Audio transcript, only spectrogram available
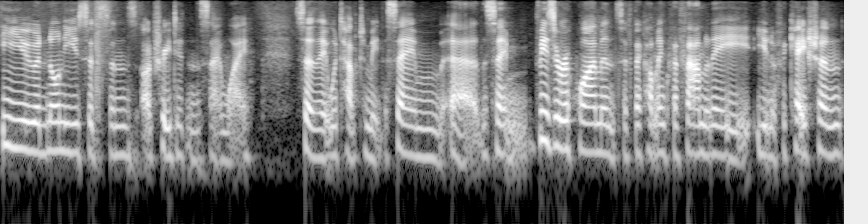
EU and non EU citizens are treated in the same way. So they would have to meet the same uh, the same visa requirements if they're coming for family unification.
